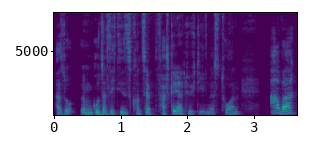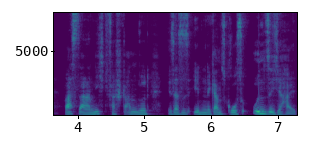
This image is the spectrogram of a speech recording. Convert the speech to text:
Also ähm, grundsätzlich dieses Konzept verstehen natürlich die Investoren, aber was daran nicht verstanden wird, ist, dass es eben eine ganz große Unsicherheit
